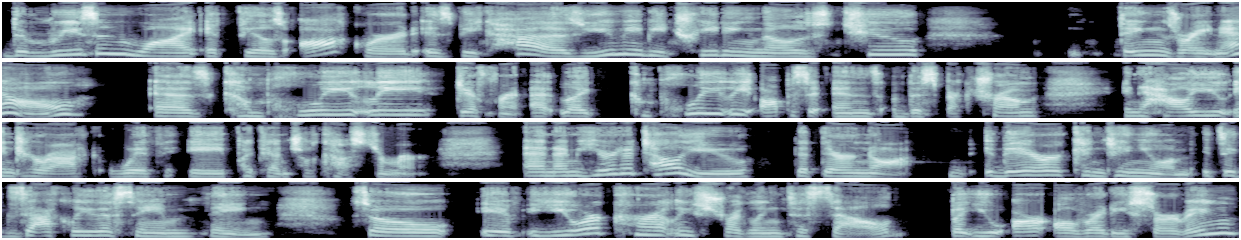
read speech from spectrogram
The reason why it feels awkward is because you may be treating those two things right now as completely different at like completely opposite ends of the spectrum in how you interact with a potential customer. And i'm here to tell you that they're not. They're a continuum. It's exactly the same thing. So if you are currently struggling to sell but you are already serving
